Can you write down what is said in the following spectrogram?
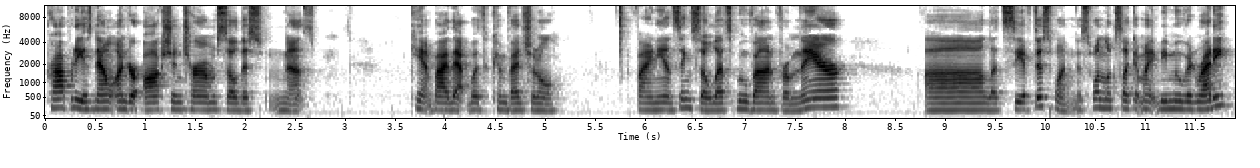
property is now under auction terms, so this not, can't buy that with conventional financing. So let's move on from there. Uh, let's see if this one, this one looks like it might be moving ready.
